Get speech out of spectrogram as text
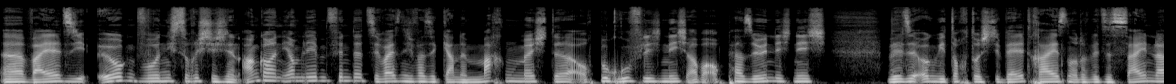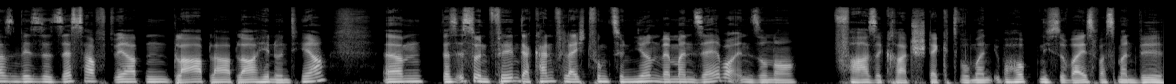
äh, weil sie irgendwo nicht so richtig den Anker in ihrem Leben findet. Sie weiß nicht, was sie gerne machen möchte, auch beruflich nicht, aber auch persönlich nicht. Will sie irgendwie doch durch die Welt reisen oder will sie es sein lassen? Will sie sesshaft werden? Bla bla bla hin und her. Ähm, das ist so ein Film, der kann vielleicht funktionieren, wenn man selber in so einer Phase gerade steckt, wo man überhaupt nicht so weiß, was man will.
